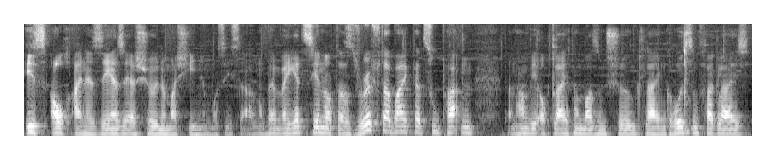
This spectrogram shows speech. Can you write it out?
ist auch eine sehr, sehr schöne Maschine, muss ich sagen. Und wenn wir jetzt hier noch das Drifter-Bike dazu packen, dann haben wir auch gleich nochmal so einen schönen kleinen Größenvergleich,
